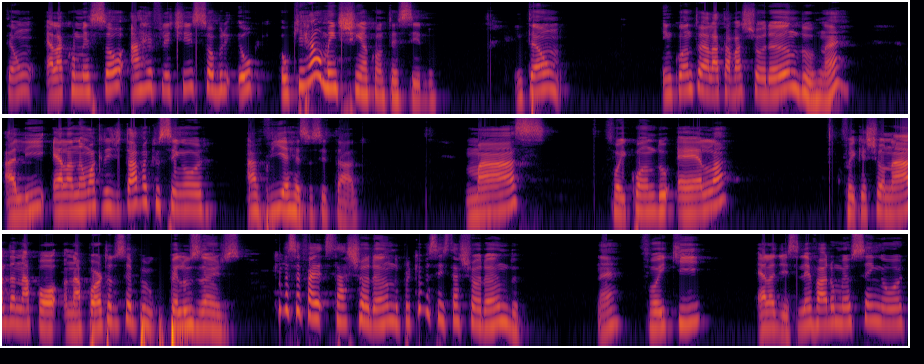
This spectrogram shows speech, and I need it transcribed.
então ela começou a refletir sobre o, o que realmente tinha acontecido. Então, enquanto ela estava chorando, né? Ali, ela não acreditava que o Senhor havia ressuscitado. Mas foi quando ela foi questionada na, na porta do sepulcro pelos anjos. Por que você está chorando? Por que você está chorando? Né? Foi que ela disse: levar o meu Senhor.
